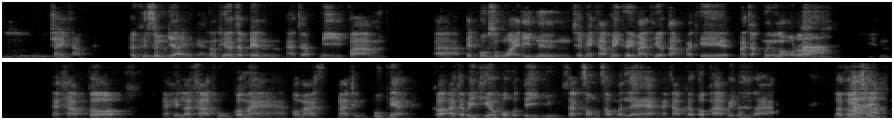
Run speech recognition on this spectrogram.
อืมใช่ครับ ก็คือส่วนใหญ่เนี่ยนักท่องเที่ยวจะเป็นอาจจะมีความอ่าเป็นผู้สูงวัยนิดนึงใช่ไหมครับ ไม่เคยมาเที่ยวต่างประเทศมาจากเมืองรองรองค่ะนะครับ ก็เห็นราคาถูกก็มาพอมามาถึงปุ๊บเนี่ย ก็อาจจะไปเที่ยวปกติอยู่สักสองสามวันแรกนะครับ แล้วก็พาไปลงร้าน แล้วก็ใช้ค่ะ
